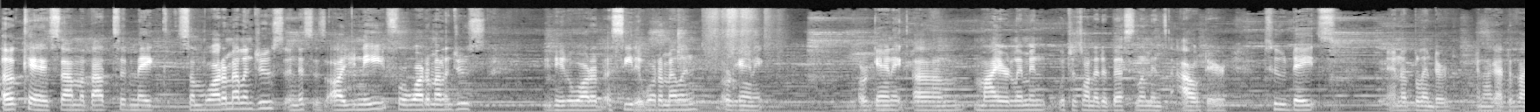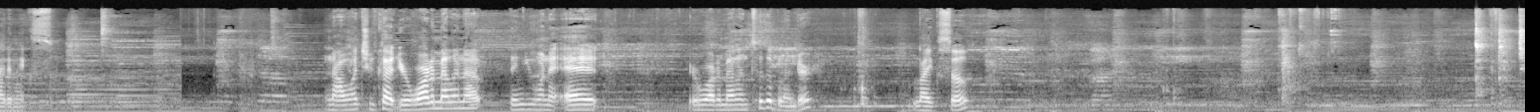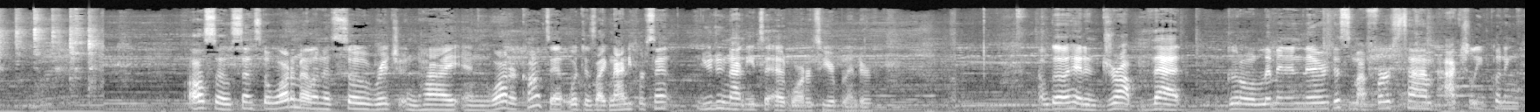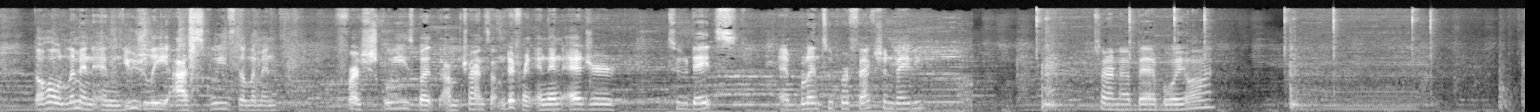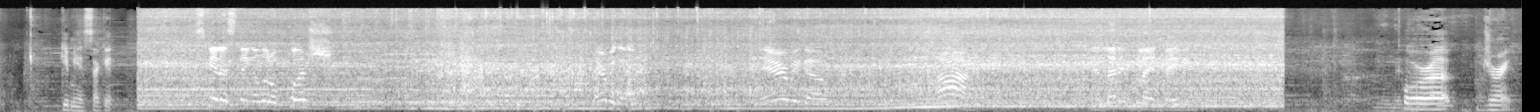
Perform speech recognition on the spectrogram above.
Okay, so I'm about to make some watermelon juice, and this is all you need for watermelon juice. You need a water, a seeded watermelon, organic, organic um, Meyer lemon, which is one of the best lemons out there. Two dates and a blender, and I got the Vitamix. Now, once you cut your watermelon up, then you want to add your watermelon to the blender, like so. Also, since the watermelon is so rich and high in water content, which is like 90%, you do not need to add water to your blender. I'll go ahead and drop that good old lemon in there. This is my first time actually putting the whole lemon and usually I squeeze the lemon fresh squeeze, but I'm trying something different. And then add your two dates and blend to perfection, baby. Turn that bad boy on. Give me a second. Let's get this thing a little push. There we go. There we go. Ah. And let it blend, baby. Pour up, drink.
